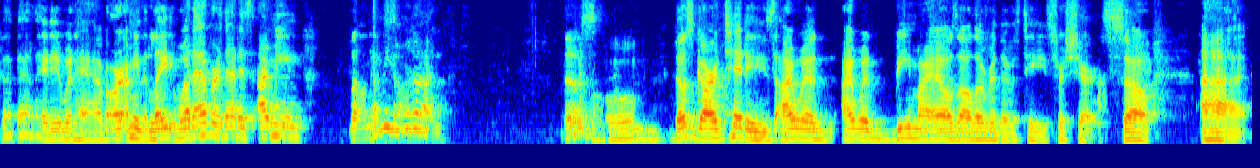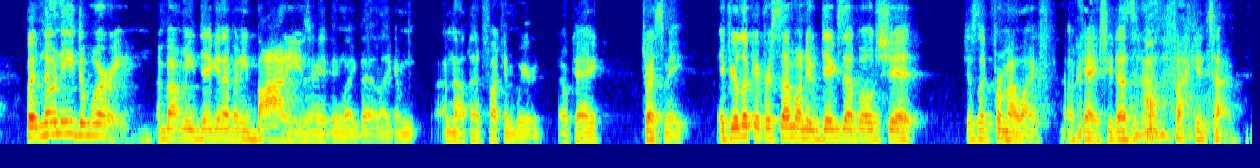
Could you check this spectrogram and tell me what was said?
that that lady would have? Or I mean, the lady, whatever that is. I mean, let, let me hold on. Those those guard titties, I would I would be my L's all over those tees for sure. So, uh, but no need to worry about me digging up any bodies or anything like that. Like I'm I'm not that fucking weird. Okay, trust me. If you're looking for someone who digs up old shit, just look for my wife. Okay, she does it all the fucking time.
